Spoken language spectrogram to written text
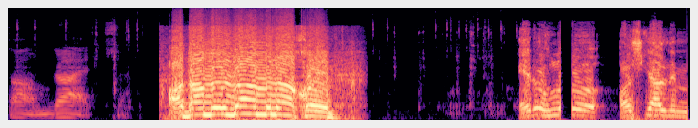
Tamam gayet güzel. Adam öldü amına koyayım. Eruhlu hoş geldin.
